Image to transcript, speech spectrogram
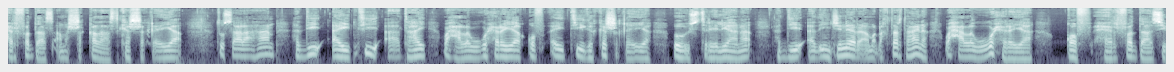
xirfadaas ama shaqadaas ka shaqeeya. Tusaale ahaan haddii i t aad tahay waxaa lagugu xirayaa qof i t-ga ka shaqeeya oo australiyaana haddii aad injineer ama dhakhtar tahayna waxaa lagugu xirayaa qof xirfadaasi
